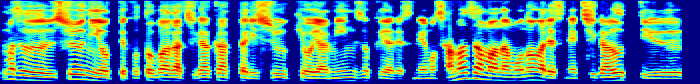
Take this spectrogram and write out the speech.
まず州によって言葉が違かったり、宗教や民族やですね、もう様々なものがですね、違うっていう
